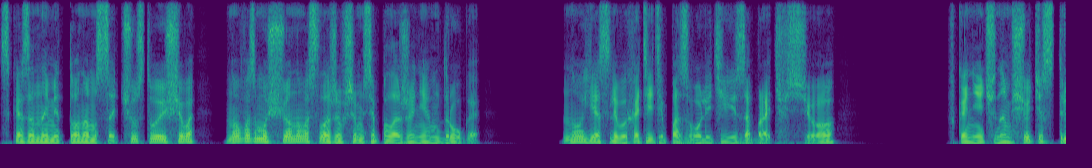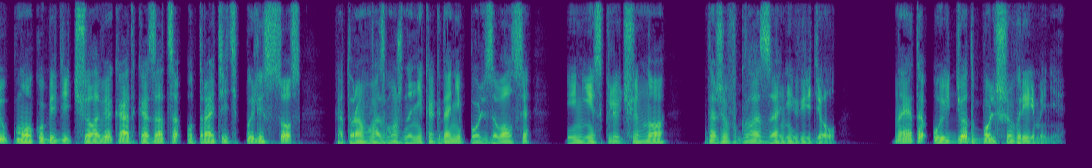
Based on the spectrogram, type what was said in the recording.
Сказанными тоном сочувствующего — но возмущенного сложившимся положением друга. «Ну, если вы хотите позволить ей забрать все...» В конечном счете Стрюп мог убедить человека отказаться утратить пылесос, которым, возможно, никогда не пользовался, и не исключено, даже в глаза не видел. На это уйдет больше времени.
